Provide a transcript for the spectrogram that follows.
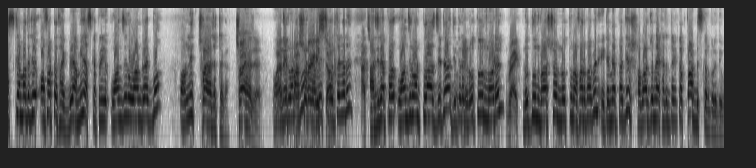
আজকে আমাদের যে অফারটা থাকবে আমি আজকে আপনি 101 রাখব অনলি 6000 টাকা। 6000 আর যেটা আপনার ওয়ান জিরো ওয়ান প্লাস যেটা যেটা নতুন মডেল নতুন ভার্সন নতুন অফার পাবেন এটা আমি আপনাকে সবার জন্য এক হাজার টাকা একটা ফ্লট ডিসকাউন্ট করে দিব।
